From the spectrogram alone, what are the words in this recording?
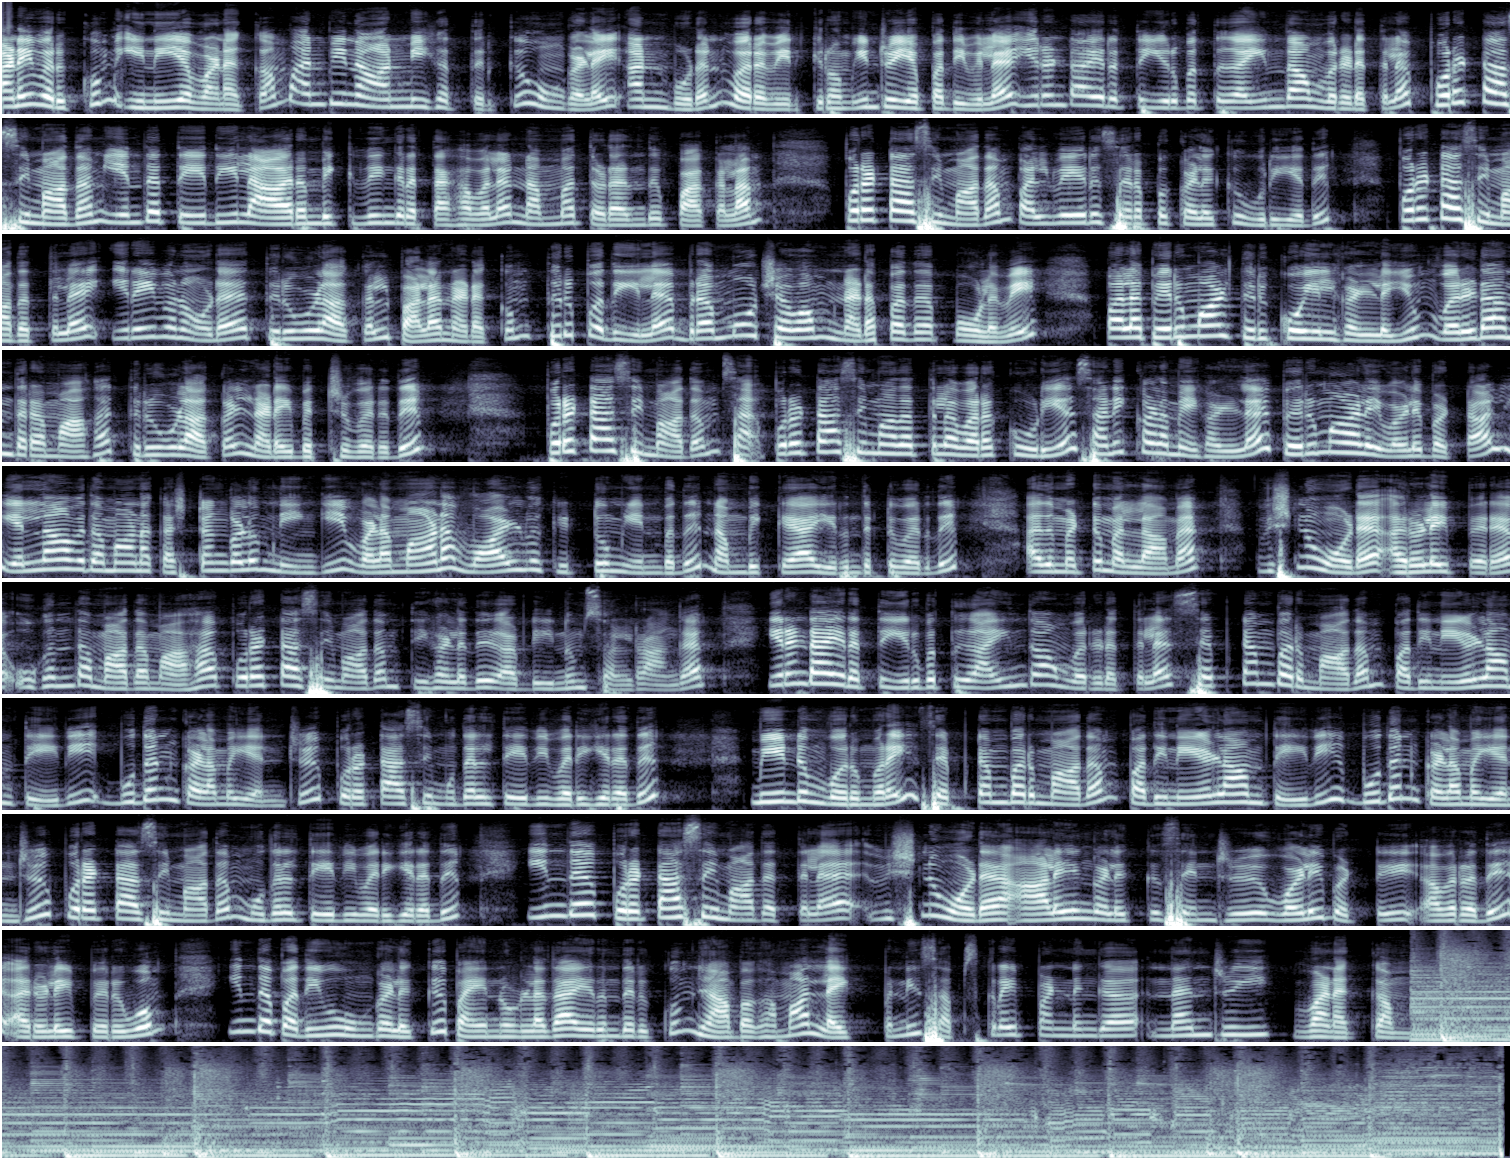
அனைவருக்கும் இனிய வணக்கம். அன்பின் ஆன்மீகத்திற்கு உங்களை அன்புடன் வரவேற்கிறோம். இன்றைய பதிவில் இரண்டாயிரத்தி இருபத்தி ஐந்தாம் வருடத்தில் புரட்டாசி மாதம் எந்த தேதியில் ஆரம்பிக்குதுங்கிற தகவலை நம்ம தொடர்ந்து பார்க்கலாம். புரட்டாசி மாதம் பல்வேறு சிறப்புகளுக்கு உரியது. புரட்டாசி மாதத்தில் இறைவனோட திருவிழாக்கள் பல நடக்கும். திருப்பதியில் பிரம்மோற்சவம் நடப்பதை போலவே பல பெருமாள் திருக்கோயில்கள்லையும் வருடாந்தரமாக திருவிழாக்கள் நடைபெற்று வருது. புரட்டாசி மாதம் ச புரட்டாசி மாதத்தில் வரக்கூடிய சனிக்கிழமைகளில் பெருமாளை வழிபட்டால் எல்லா விதமான கஷ்டங்களும் நீங்கி வளமான வாழ்வு கிட்டும் என்பது நம்பிக்கையாக இருந்துட்டு வருது. அது மட்டும் இல்லாமல் விஷ்ணுவோட அருளை பெற உகந்த மாதமாக புரட்டாசி மாதம் திகழுது அப்படின்னும் சொல்கிறாங்க இரண்டாயிரத்தி இருபத்தி ஐந்தாம் வருடத்தில் செப்டம்பர் மாதம் பதினேழாம் தேதி புதன்கிழமையன்று புரட்டாசி முதல் தேதி வருகிறது. மீண்டும் ஒருமுறை செப்டம்பர் மாதம் பதினேழாம் தேதி புதன்கிழமையன்று புரட்டாசி மாதம் முதல் தேதி வருகிறது. இந்த புரட்டாசி மாதத்தில் விஷ்ணுவோட ஆலயங்களுக்கு சென்று வழிபட்டு அவரது அருளை பெறுவோம். இந்த பதிவு உங்களுக்கு பயனுள்ளதாக இருந்திருக்கும். ஞாபகமாக லைக் பண்ணி சப்ஸ்கிரைப் பண்ணுங்க. நன்றி வணக்கம்.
